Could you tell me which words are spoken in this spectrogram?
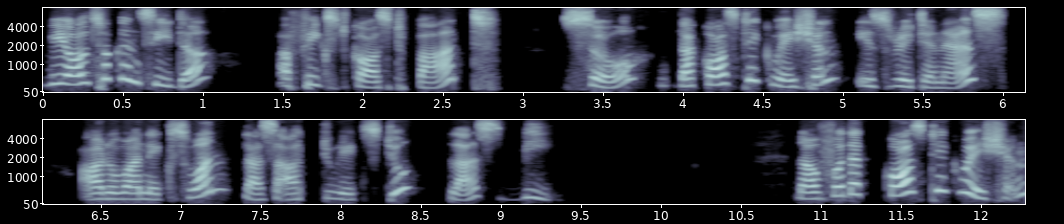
We also consider a fixed cost part. So the cost equation is written as R1X1 plus R2X2 plus B. Now for the cost equation,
